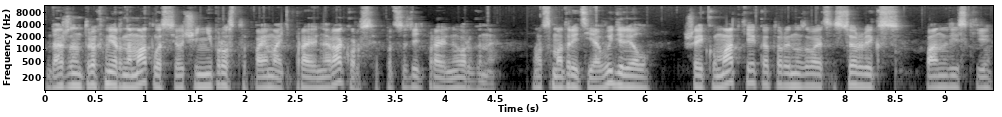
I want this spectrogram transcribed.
даже на трехмерном атласе очень непросто поймать правильный ракурс и подсветить правильные органы. Вот смотрите, я выделил шейку матки, которая называется cervix по-английски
